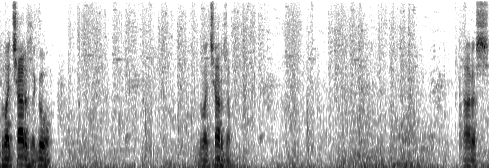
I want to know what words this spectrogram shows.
Два чаржа, гоу. Два чаржа. Хорошо.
